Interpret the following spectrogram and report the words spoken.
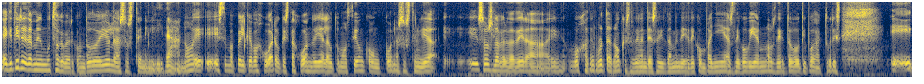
Y aquí tiene también mucho que ver con todo ello la sostenibilidad, ¿no? E, e, este papel que va a jugar o que está jugando ya la automoción con, con la sostenibilidad, e, eso es la verdadera eh, hoja de ruta, ¿no? Que se deben de seguir también de, compañías, de gobiernos, de todo tipo de actores. Eh,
